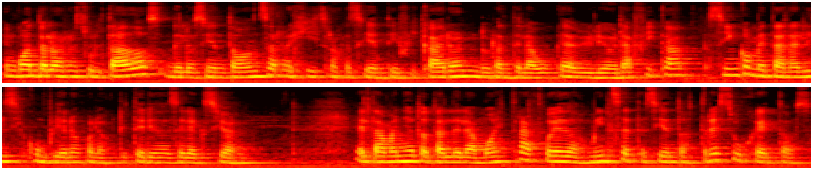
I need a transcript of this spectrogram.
En cuanto a los resultados, de los 111 registros que se identificaron durante la búsqueda bibliográfica, cinco metaanálisis cumplieron con los criterios de selección. El tamaño total de la muestra fue de 2.703 sujetos.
